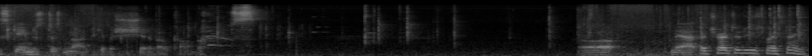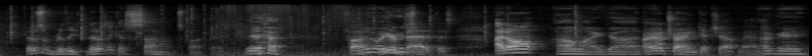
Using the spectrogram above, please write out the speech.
This game just does not give a shit about combos. Uh, Matt, I tried to use my thing. there was a really there was like a silent spot there. Yeah. Fuck, we are use- bad at this. I don't. Oh my god. I'm gonna try and get you out, man. Okay.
